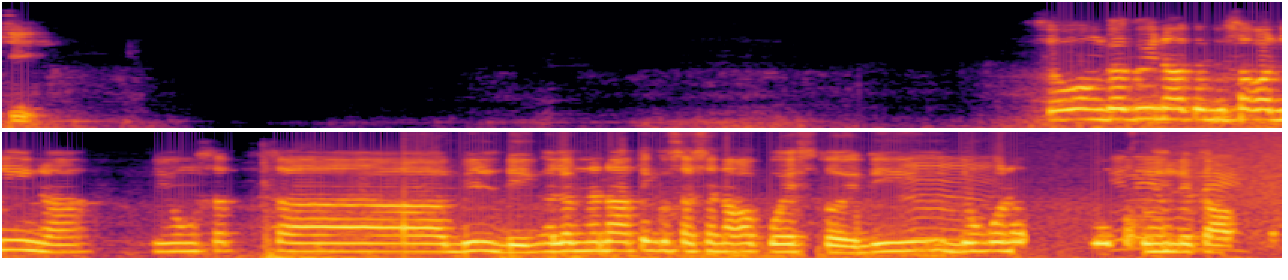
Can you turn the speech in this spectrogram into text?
G. So, ang gagawin natin doon sa kanina, yung sa, sa building, alam na natin kung saan siya nakapwesto. Eh. Di, Hmm. doon ko na tutok Yun yung helicopter.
